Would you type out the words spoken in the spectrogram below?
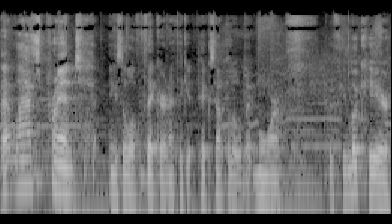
That last print is a little thicker and I think it picks up a little bit more. But if you look here,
